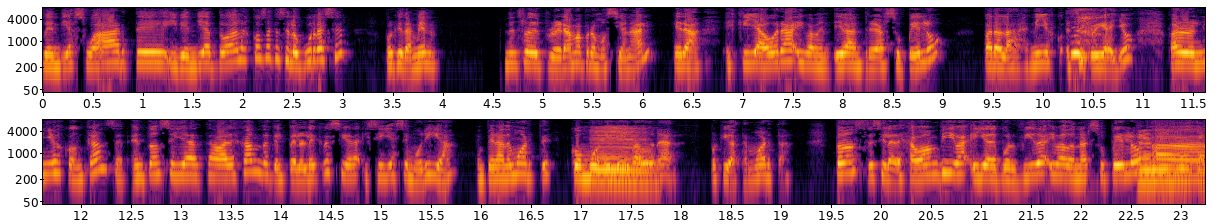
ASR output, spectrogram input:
vendía su arte y vendía todas las cosas que se le ocurre hacer, porque también dentro del programa promocional era, es que ella ahora iba a, ven- iba a entregar su pelo para los niños, se creía yo, para los niños con cáncer. Entonces ella estaba dejando que el pelo le creciera y si ella se moría en pena de muerte, ¿cómo Mm. ella iba a donar? Porque iba a estar muerta. Entonces, si la dejaban viva, ella de por vida iba a donar su pelo a,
